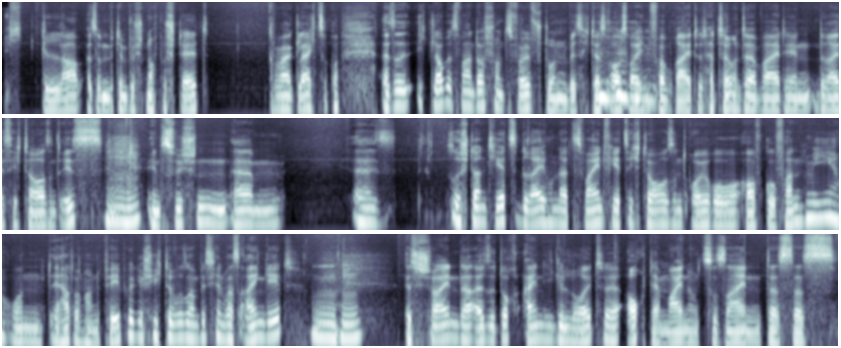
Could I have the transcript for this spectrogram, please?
Ich glaube, also mit dem noch bestellt, kommen wir gleich zu kommen. Also ich glaube, es waren doch schon zwölf Stunden, bis sich das Mhm. ausreichend verbreitet hatte und er bei den 30.000 ist. Inzwischen, ähm, äh, so stand jetzt 342.000 Euro auf GoFundMe und er hat auch noch eine PayPal-Geschichte, wo so ein bisschen was eingeht. Mhm. Es scheinen da also doch einige Leute auch der Meinung zu sein, dass das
